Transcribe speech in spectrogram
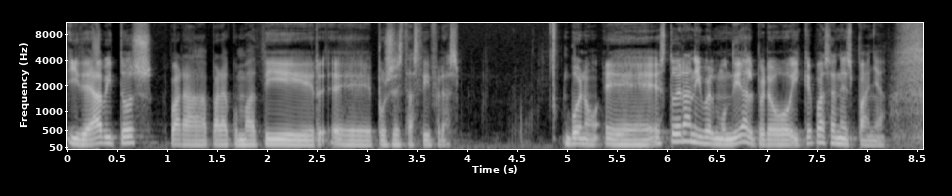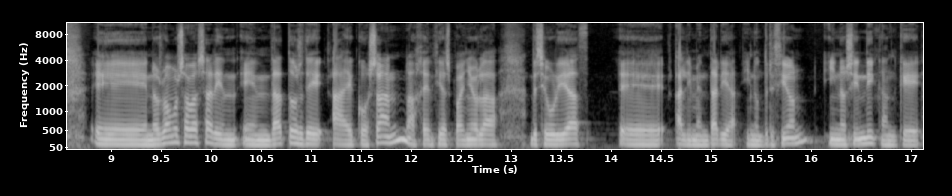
y de hábitos para, combatir eh, pues estas cifras. Bueno, eh, esto era a nivel mundial, pero ¿y qué pasa en España? Eh, nos vamos a basar en, datos de AECOSAN, Agencia Española de Seguridad Alimentaria y Nutrición, y nos indican que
